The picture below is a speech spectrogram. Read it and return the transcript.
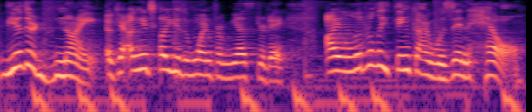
the other night, okay, I'm going to tell you the one from yesterday. I literally think I was in hell.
